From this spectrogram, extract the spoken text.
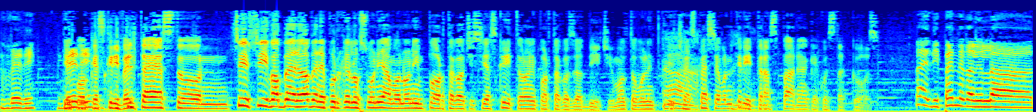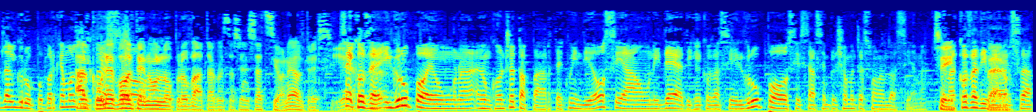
Vedi? Tipo Vedi? che scrive il testo, sì sì va bene va bene purché lo suoniamo, non importa cosa ci sia scritto, non importa cosa dici, molto volentieri, Ah, cioè spesso e volentieri traspare anche questa cosa. Beh, dipende dal, dal gruppo, perché molto Alcune spesso- volte non l'ho provata questa sensazione, altre sì. Sai eh. cos'è? Il gruppo è un, è un concetto a parte, quindi o si ha un'idea di che cosa sia il gruppo o si sta semplicemente suonando assieme. Sì, è una cosa vero. diversa,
